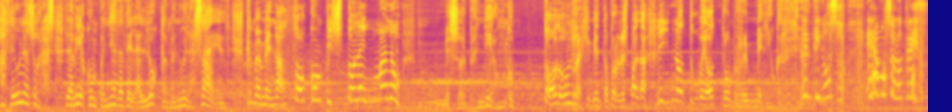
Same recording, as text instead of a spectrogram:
Hace unas horas la vi acompañada de la loca Manuela Sáenz, que me amenazó con pistola en mano. Me sorprendieron con todo un regimiento por la espalda y no tuve otro remedio que retirarme. ¡Mentiroso! ¡Éramos solo tres!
